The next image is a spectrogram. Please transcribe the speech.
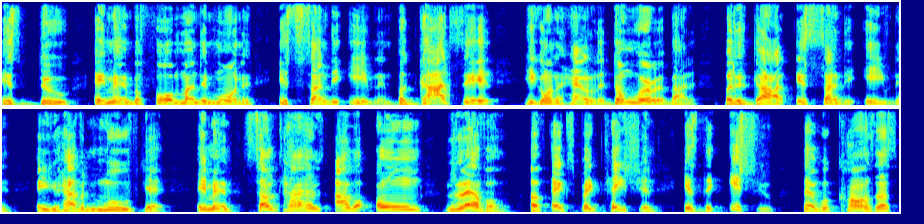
is due, amen, before Monday morning. It's Sunday evening. But God said He's going to handle it. Don't worry about it. But it's God, it's Sunday evening and you haven't moved yet. Amen. Sometimes our own level of expectation is the issue that will cause us,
